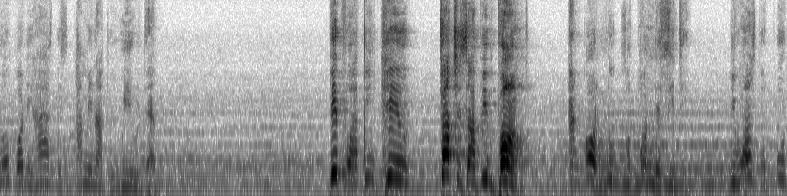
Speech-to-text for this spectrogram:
Nobody has the stamina to wield them. People are being killed, churches are being burned, and God looks upon the city. He wants to put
